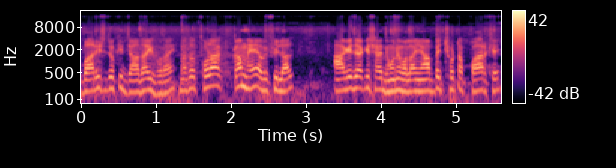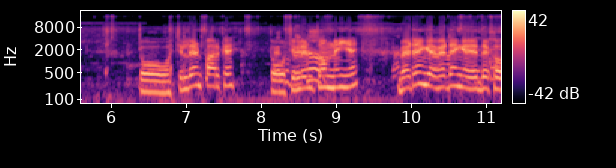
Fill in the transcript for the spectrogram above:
बारिश जो कि ज़्यादा ही हो रहा है। मतलब थोड़ा कम है अभी फ़िलहाल। आगे जाके शायद होने वाला है यहाँ पे छोटा पार्क है तो चिल्ड्रेन पार्क है तो चिल्ड्रेन तो हम नहीं है। बैठेंगे बैठेंगे ये देखो।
